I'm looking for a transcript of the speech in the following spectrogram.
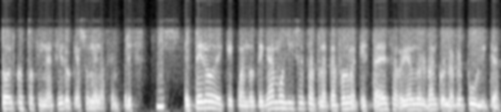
todo el costo financiero que asumen las empresas. Espero de que cuando tengamos lista esta plataforma que está desarrollando el Banco de la República,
